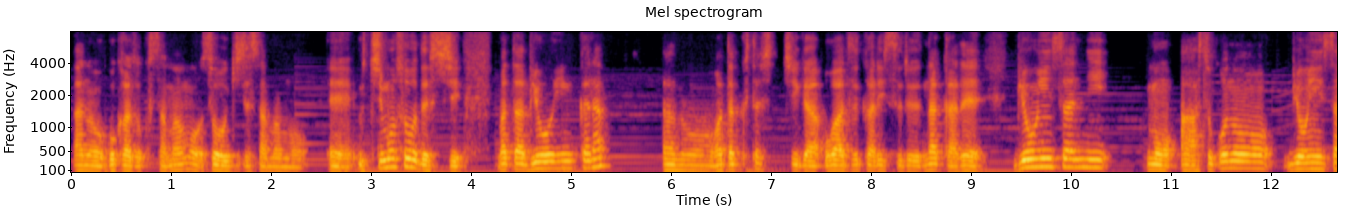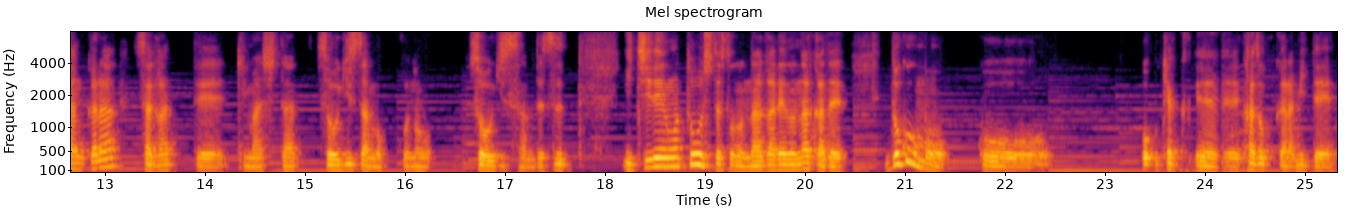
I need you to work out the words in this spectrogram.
あの、ご家族様も葬儀師様も、えーうちもそうですし、また病院から、あの、私たちがお預かりする中で、病院さんにもう、あ、そこの病院さんから下がってきました。葬儀師さんもこの葬儀師さんです。一連を通したその流れの中で、どこも、こう、お客、えー家族から見て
